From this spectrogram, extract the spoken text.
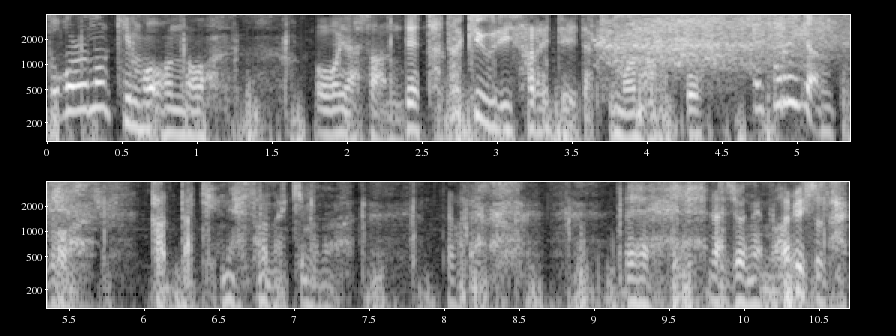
ところの着物の屋さんで叩き売りされていた着物をこれじゃんってこう買ったっていうねそんな着物でございます、えー、ラジオネーム悪い人さん。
